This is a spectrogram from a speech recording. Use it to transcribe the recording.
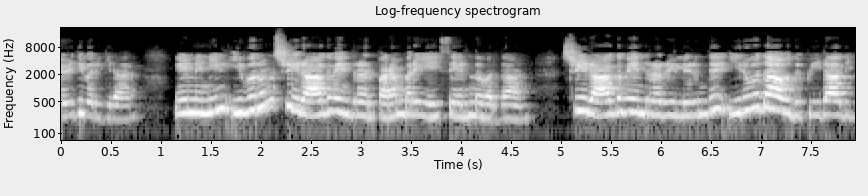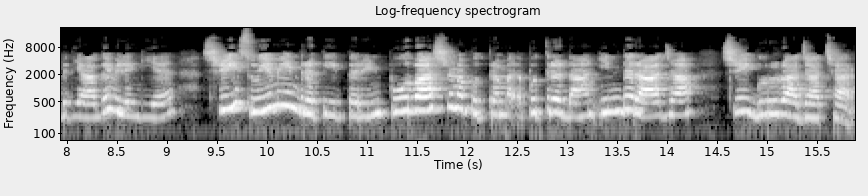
எழுதி வருகிறார். ஏனெனில் இவரும் ஸ்ரீ ராகவேந்திரர் பரம்பரையை சேர்ந்தவர்தான். ஸ்ரீ ராகவேந்திரரிலிருந்து இருபதாவது பீடாதிபதியாக விளங்கிய ஸ்ரீ சுயமேந்திர தீர்த்தரின் பூர்வாசிரம புத்திர புத்திரர்தான் இந்த ராஜா ஸ்ரீ குரு ராஜாச்சார்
